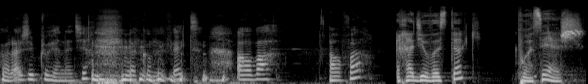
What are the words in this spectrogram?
Voilà, j'ai plus rien à dire. Pas comme est faite. Au revoir. Au revoir. Radio -Vostok .ch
